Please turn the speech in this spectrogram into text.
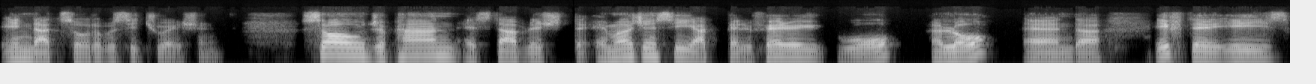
in that sort of a situation. So Japan established the emergency at periphery war uh, law. And uh, if there is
